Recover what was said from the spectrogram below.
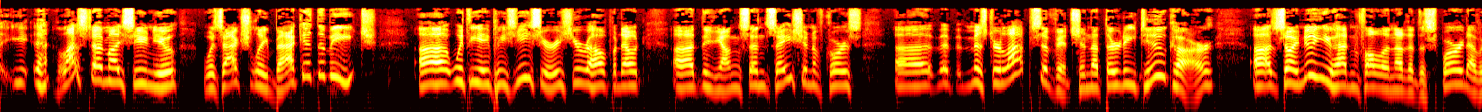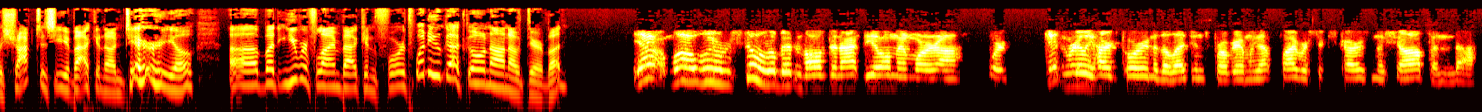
last time I seen you was actually back at the beach uh, with the APC series. You were helping out uh, the young sensation, of course, uh, Mr. Lapsevich in the 32 car. Uh, so I knew you hadn't fallen out of the sport. I was shocked to see you back in Ontario, uh, but you were flying back and forth. What do you got going on out there, bud? Yeah, well, we were still a little bit involved in that deal, and then we're uh, we're getting really hardcore into the Legends program. We got five or six cars in the shop, and uh,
